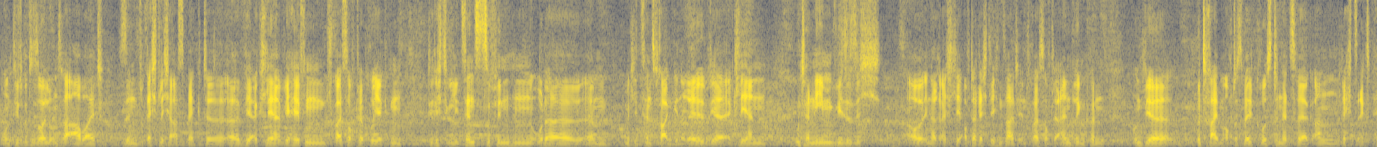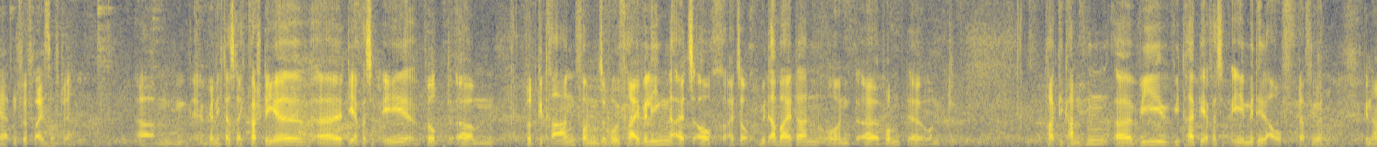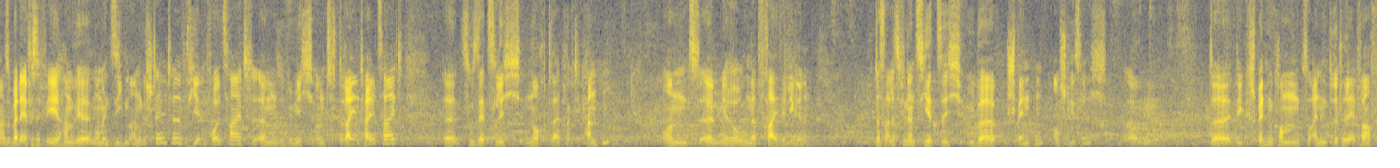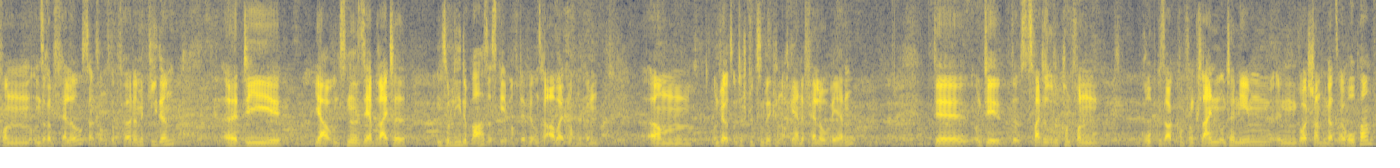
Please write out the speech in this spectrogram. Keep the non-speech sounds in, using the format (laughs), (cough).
Und die dritte Säule unserer Arbeit sind rechtliche Aspekte. Äh, wir, erklären, wir helfen Freisoftwareprojekten, die richtige Lizenz zu finden oder ähm, mit Lizenzfragen generell. Wir erklären Unternehmen, wie sie sich der auf der rechtlichen Seite in freie Software einbringen können. Und wir betreiben auch das weltgrößte Netzwerk an Rechtsexperten für freie Software. Ähm, wenn ich das recht verstehe, äh, die FSFE wird, ähm, wird getragen von sowohl Freiwilligen als auch, als auch Mitarbeitern und, äh, äh und Praktikanten. Äh, wie, wie treibt die FSFE Mittel auf dafür? Genau, also bei der FSFE haben wir im Moment sieben Angestellte, vier in Vollzeit, ähm, so wie mich, und drei in Teilzeit. Äh, zusätzlich noch drei Praktikanten und äh, mehrere hundert Freiwillige. Das alles finanziert sich über Spenden ausschließlich. Ähm, die Spenden kommen zu einem Drittel etwa von unseren Fellows, also unseren Fördermitgliedern, äh, die ja, uns eine sehr breite und solide Basis geben, auf der wir unsere Arbeit machen können. Ähm, und wer uns unterstützen will, kann auch gerne Fellow werden. Der, und die, das zweite Drittel kommt von, grob gesagt, kommt von kleinen Unternehmen in Deutschland und ganz Europa,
